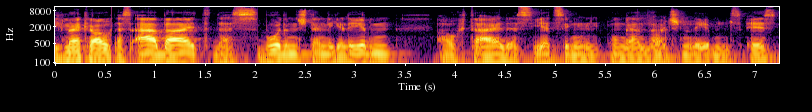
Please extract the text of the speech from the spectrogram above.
Ich merke auch, dass Arbeit, das bodenständige Leben auch Teil des jetzigen ungarn-deutschen Lebens ist.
